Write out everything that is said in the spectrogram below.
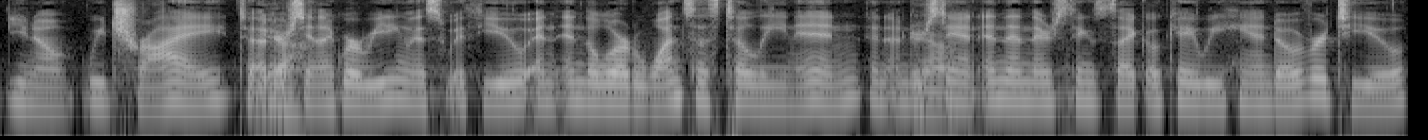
you know we try to Yeah. understand like we're reading this with you and, and the lord wants us to lean in and understand and then there's things like okay we hand over to you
